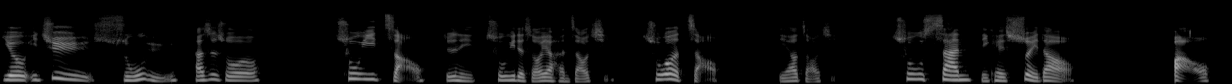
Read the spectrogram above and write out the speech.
有一句俗语，它是说初一早，就是你初一的时候要很早起，初二早也要早起，初三你可以睡到饱，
